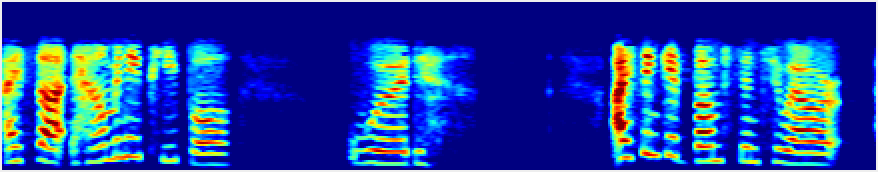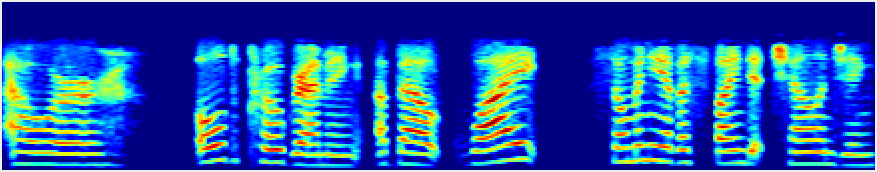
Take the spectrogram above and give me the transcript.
I thought, how many people would? I think it bumps into our our old programming about why so many of us find it challenging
